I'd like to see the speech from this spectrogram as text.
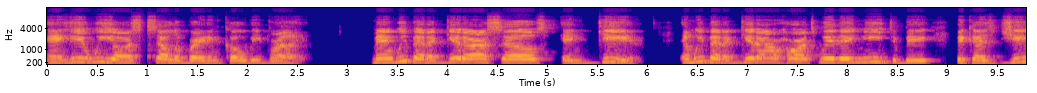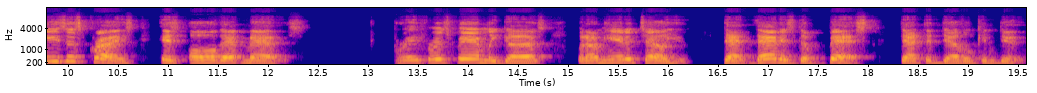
And here we are celebrating Kobe Bryant. Man, we better get ourselves in gear and we better get our hearts where they need to be because Jesus Christ is all that matters. Pray for his family, guys. But I'm here to tell you that that is the best that the devil can do.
